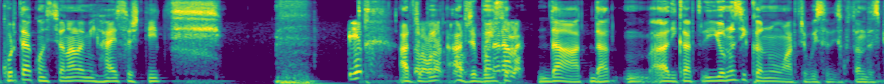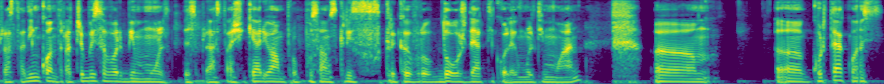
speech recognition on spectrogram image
Curtea Constituțională, Mihai, să știți, ar trebui, ar trebui părerea să... mea. Da, dar, adică ar, trebui- eu nu zic că nu ar trebui să discutăm despre asta. Din contră, ar trebui să vorbim mult despre asta și chiar eu am propus, am scris, cred că vreo 20 de articole în ultimul an. Uh, uh, Curtea, Cons-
